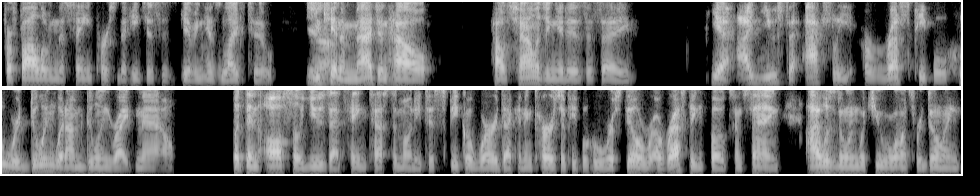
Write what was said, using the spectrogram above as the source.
for following the same person that he just is giving his life to. Yeah. you can't imagine how how challenging it is to say yeah i used to actually arrest people who were doing what i'm doing right now but then also use that same testimony to speak a word that can encourage the people who were still arresting folks and saying, I was doing what you once were doing,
